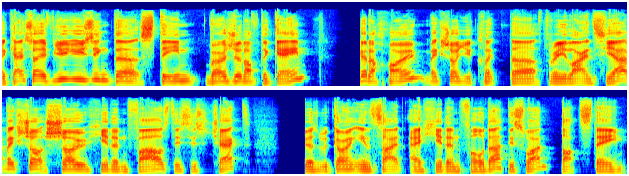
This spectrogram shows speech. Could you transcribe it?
Okay, so if you're using the Steam version of the game, go to Home. Make sure you click the three lines here. Make sure Show Hidden Files. This is checked because we're going inside a hidden folder. This one, .steam.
